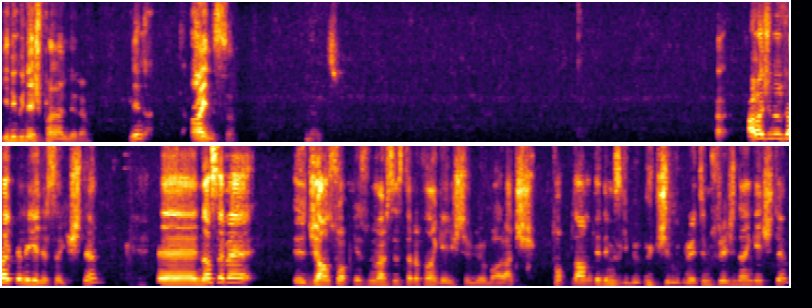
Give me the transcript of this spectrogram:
yeni güneş panellerinin aynısı. Evet. Aracın özelliklerine gelirsek işte e, NASA ve e, Johns Hopkins Üniversitesi tarafından geliştiriliyor bu araç. Toplam dediğimiz gibi 3 yıllık üretim sürecinden geçti.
